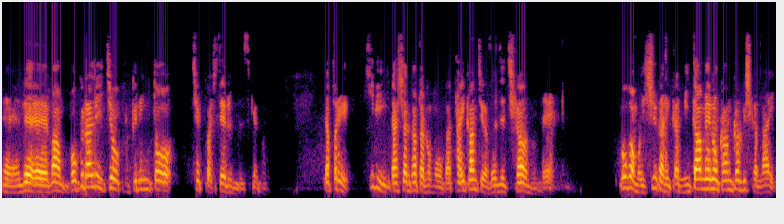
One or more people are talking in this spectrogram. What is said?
えー、で、まあ僕らに一応確認とチェックはしてるんですけど、やっぱり日々いらっしゃる方の方が体感値が全然違うので、僕はもう一週間に一回見た目の感覚しかない。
